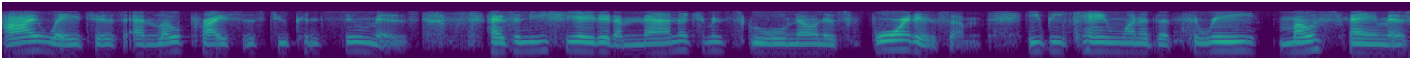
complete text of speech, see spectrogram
high wages, and low prices to consumers has initiated a management school known as Fordism. He became one of the three most famous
